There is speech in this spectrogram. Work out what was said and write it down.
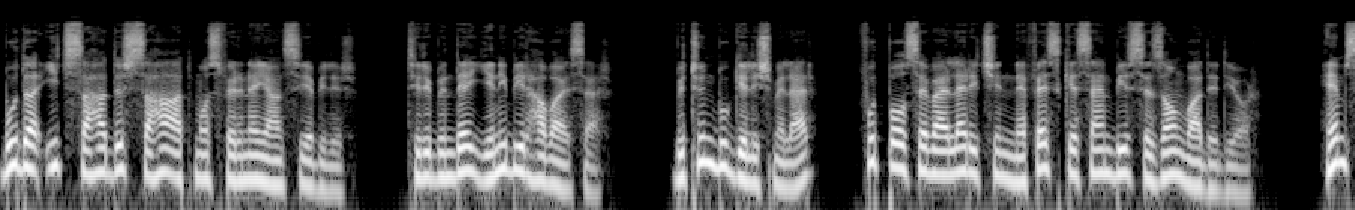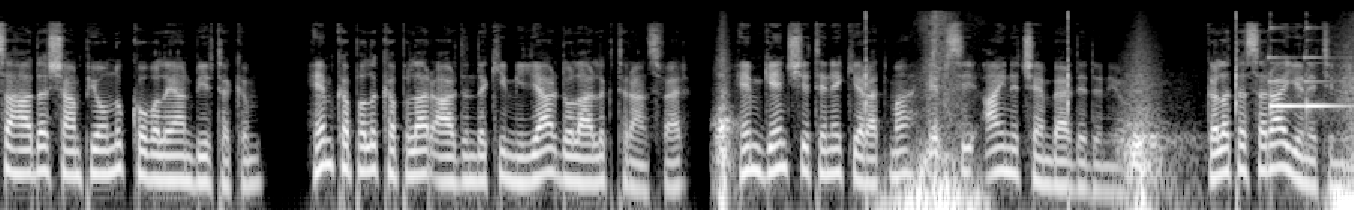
Bu da iç saha dış saha atmosferine yansıyabilir. Tribünde yeni bir hava eser. Bütün bu gelişmeler, futbol severler için nefes kesen bir sezon vaat ediyor. Hem sahada şampiyonluk kovalayan bir takım, hem kapalı kapılar ardındaki milyar dolarlık transfer, hem genç yetenek yaratma hepsi aynı çemberde dönüyor. Galatasaray yönetimi,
